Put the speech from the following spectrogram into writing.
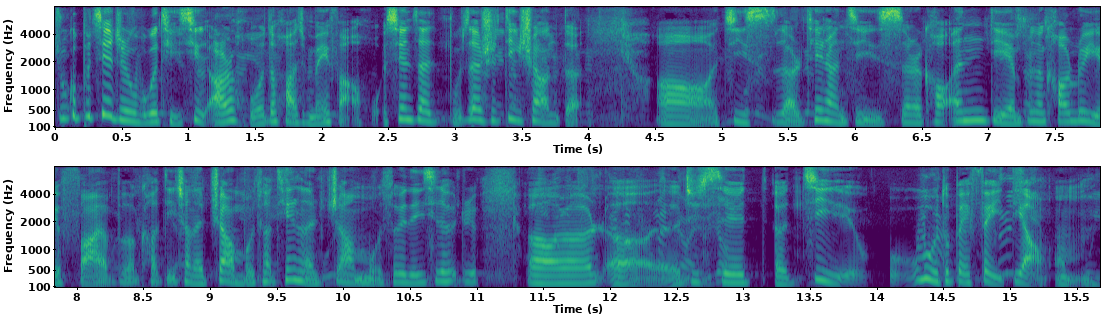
如果不借这五个体系而活的话，就没法活。现在不再是地上的。哦，祭司而天上祭司而靠恩典，不能靠律法，不能靠地上的账目，靠天上的账目，所有的一切这呃呃这些呃祭物都被废掉，嗯。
